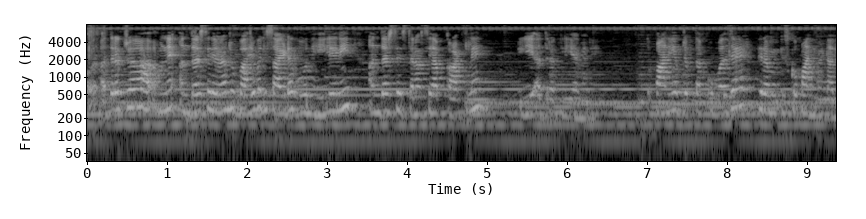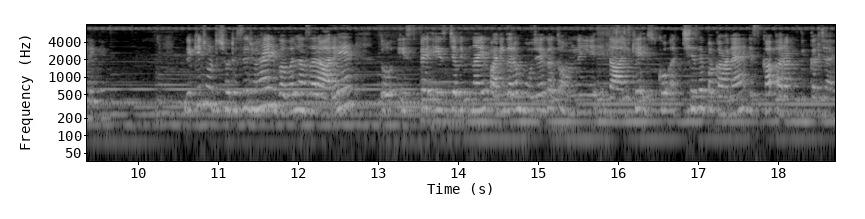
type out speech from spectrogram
और अदरक जो है हमने अंदर से लेना, जो बाहर वाली साइड है, वो नहीं लेनी। अंदर से इस तरह से आप काट लें। ये अदरक लिया मैंने। तो पानी अब जब तक उबल जाए, फिर हम इसको पानी में डालेंगे। देखिए छोटे छोटे से जो है, ये बबल नज़र आ रहे हैं। तो इस पे, इस जब इतना ये पानी गर्म हो जाएगा तो हमने ये डाल के इसको अच्छे से पकाना है। इसका अरक निकल जाए।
